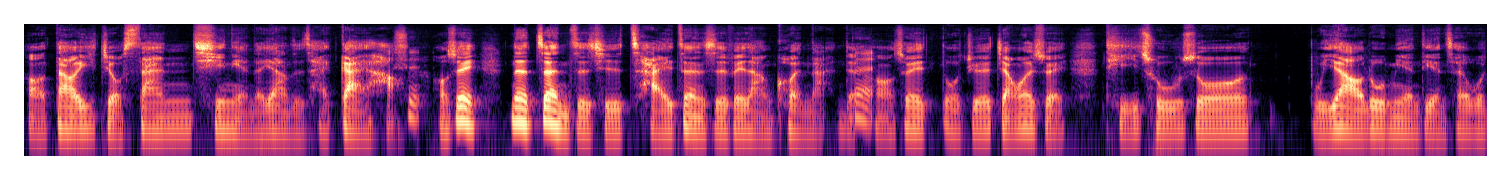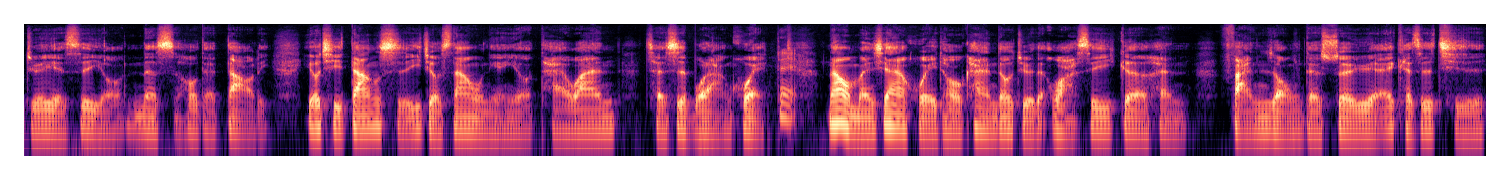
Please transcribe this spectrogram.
哦，到一九三七年的样子才盖好，是哦，所以那阵子其实财政是非常困难的，哦，所以我觉得蒋渭水提出说。不要路面电车，我觉得也是有那时候的道理。尤其当时一九三五年有台湾城市博览会，对。那我们现在回头看，都觉得哇，是一个很繁荣的岁月。哎，可是其实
